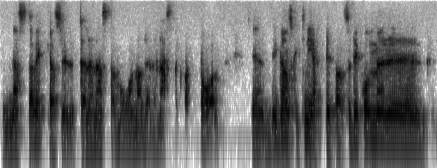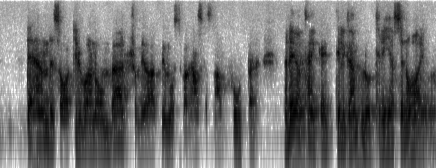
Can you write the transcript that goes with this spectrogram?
nästa vecka se ut eller nästa månad eller nästa kvartal. Eh, det är ganska knepigt alltså. Det kommer... Eh, det händer saker i vår omvärld som gör att vi måste vara ganska snabbfotade. Men det är att tänka till exempel då tre scenarion.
